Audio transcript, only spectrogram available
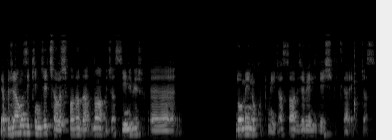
Yapacağımız ikinci çalışmada da ne yapacağız? Yeni bir e, domain okutmayacağız. Sadece belli değişiklikler yapacağız.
